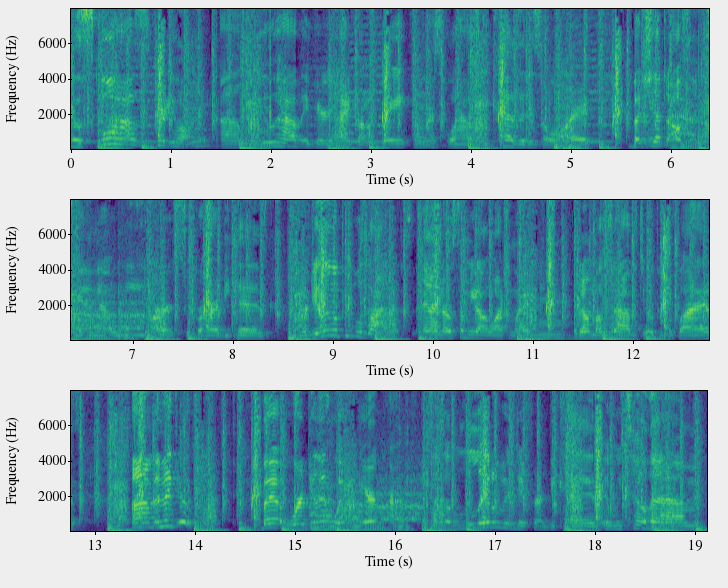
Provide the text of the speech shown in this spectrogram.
the schoolhouse is pretty hard. Um, we do have a very high drop rate from our schoolhouse because it is so hard. But you have to also understand that we are super hard because we're dealing with people's lives. And I know some of y'all watching like, but don't most jobs deal with people's lives? Um, and they do. But we're dealing with aircraft. So it's a little bit different because if we tell them,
